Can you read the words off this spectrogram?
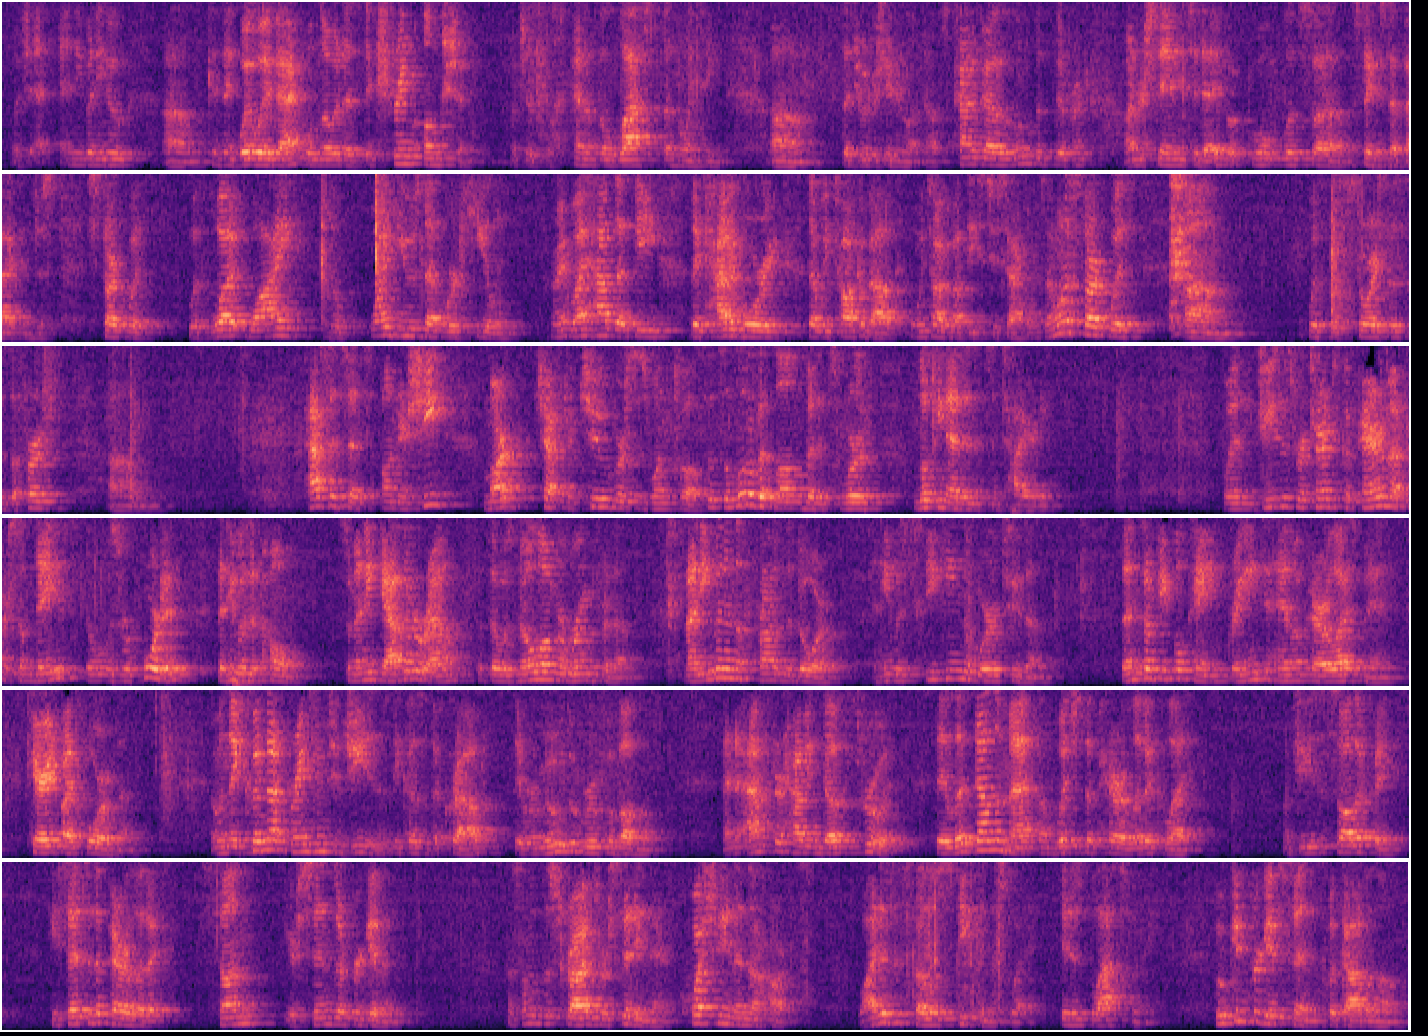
which anybody who um, can think way, way back will know it as extreme unction, which is kind of the last anointing um, that you would receive in life. Now, it's kind of got a little bit different understanding today, but we'll, let's, uh, let's take a step back and just start with, with what, why, the, why use that word healing, right? Why have that be the category that we talk about when we talk about these two sacraments? I want to start with, um, with the story. So this is the first um, passage that's on your sheet, Mark chapter 2, verses 1 to 12. So it's a little bit long, but it's worth looking at it in its entirety. When Jesus returned to Capernaum after some days, it was reported that he was at home. So many gathered around that there was no longer room for them, not even in the front of the door, and he was speaking the word to them. Then some people came, bringing to him a paralyzed man, carried by four of them. And when they could not bring him to Jesus because of the crowd, they removed the roof above him. And after having dug through it, they let down the mat on which the paralytic lay. When Jesus saw their faith, he said to the paralytic, Son, your sins are forgiven. Now some of the scribes were sitting there, questioning in their hearts, Why does this fellow speak in this way? It is blasphemy. Who can forgive sins but God alone?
